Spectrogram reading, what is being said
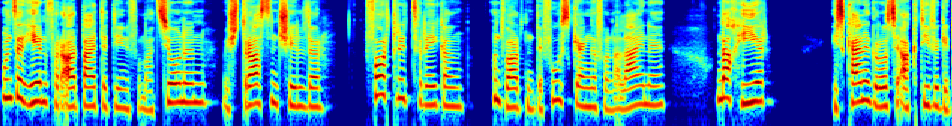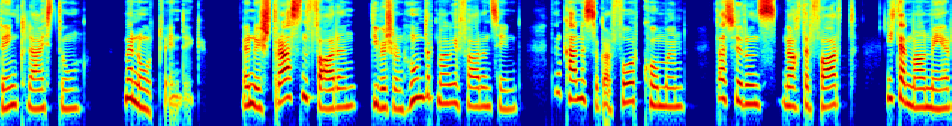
Unser Hirn verarbeitet die Informationen wie Straßenschilder, Vortrittsregeln und wartende Fußgänger von alleine, und auch hier ist keine große aktive Gedenkleistung mehr notwendig. Wenn wir Straßen fahren, die wir schon hundertmal gefahren sind, dann kann es sogar vorkommen, dass wir uns nach der Fahrt nicht einmal mehr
